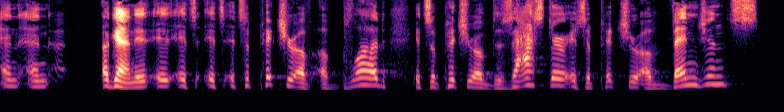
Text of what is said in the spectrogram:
and, and again, it, it, it's, it's, it's a picture of, of blood, it's a picture of disaster, it's a picture of vengeance.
